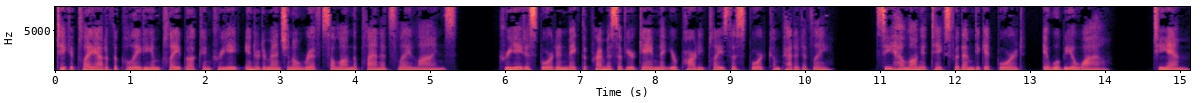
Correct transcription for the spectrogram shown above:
Take a play out of the Palladium playbook and create interdimensional rifts along the planet's ley lines. Create a sport and make the premise of your game that your party plays the sport competitively. See how long it takes for them to get bored, it will be a while. TM,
